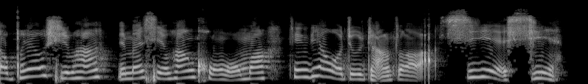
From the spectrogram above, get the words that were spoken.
小朋友喜欢你们喜欢恐龙吗？今天我就讲这了，谢谢。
